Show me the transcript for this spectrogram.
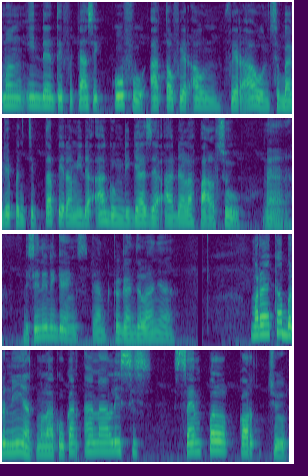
mengidentifikasi Khufu atau Fir'aun Fir'aun sebagai pencipta piramida agung di Gaza adalah palsu. Nah, di sini nih gengs, kan keganjelannya. Mereka berniat melakukan analisis Sampel Kortjut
